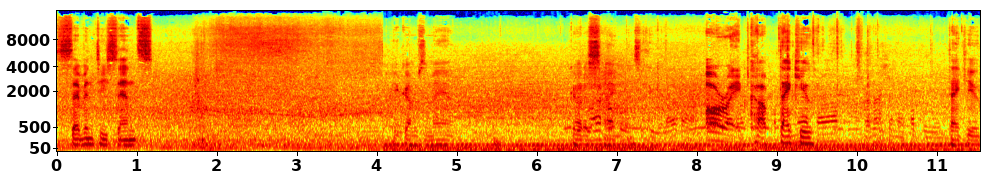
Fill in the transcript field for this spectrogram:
70 cents. Here comes the man. Got a sign. All right, cop. Thank you. Thank you.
